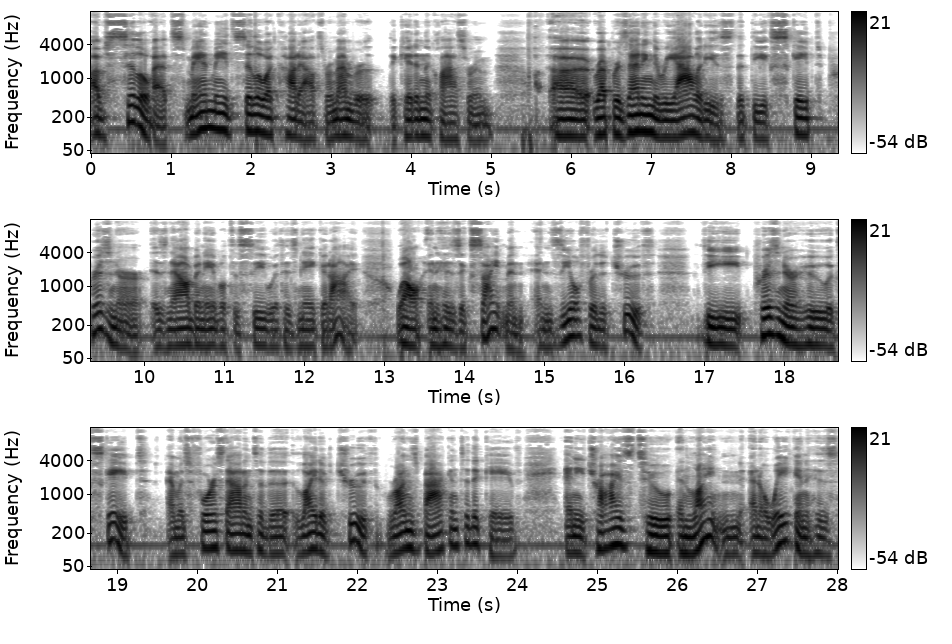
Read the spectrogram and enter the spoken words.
of silhouettes, man-made silhouette cutouts. Remember, the kid in the classroom, uh, representing the realities that the escaped prisoner has now been able to see with his naked eye. Well, in his excitement and zeal for the truth, the prisoner who escaped and was forced out into the light of truth runs back into the cave and he tries to enlighten and awaken his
